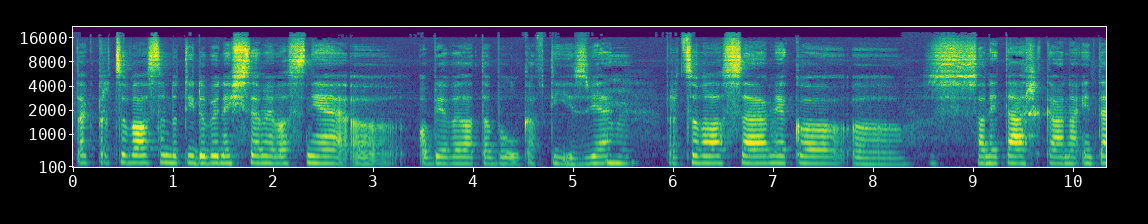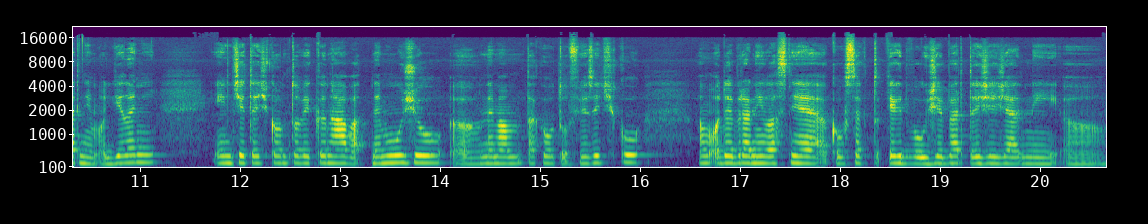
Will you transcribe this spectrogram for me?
Tak pracovala jsem do té doby, než se mi vlastně uh, objevila tabulka v té jizvě. Mm-hmm. Pracovala jsem jako uh, sanitářka na interním oddělení, jenže teď to vykonávat nemůžu, uh, nemám takovou tu fyzičku, mám odebraný vlastně kousek těch dvou žeber, takže žádný, uh,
